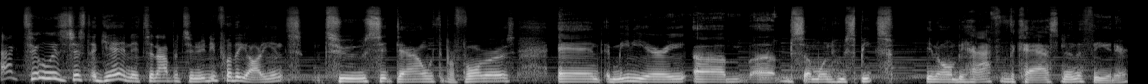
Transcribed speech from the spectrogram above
Act two is just, again, it's an opportunity for the audience to sit down with the performers and a mediary, um, uh, someone who speaks, you know, on behalf of the cast and the theater,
